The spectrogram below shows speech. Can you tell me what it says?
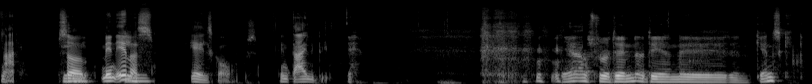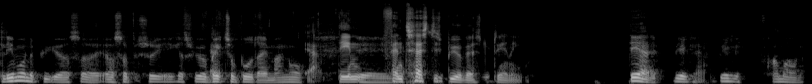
Nej. Så, Enig. men ellers, jeg elsker Aarhus. Det er en dejlig by. Ja, absolut. Den, og det er en, øh, det er en ganske glimrende by også, også at besøge. Ikke? Altså, vi har Ja. begge to boet der i mange år. Ja, det er en Øh, fantastisk by at være studerende i. Det er det, virkelig, virkelig fremragende.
